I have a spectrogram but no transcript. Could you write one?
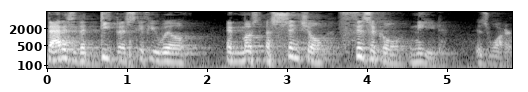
That is the deepest, if you will, and most essential physical need is water.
